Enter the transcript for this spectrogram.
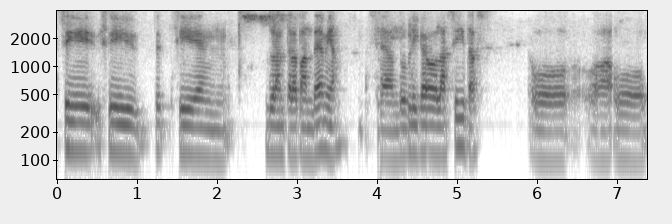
Si, si, si en, durante la pandemia se han duplicado las citas o,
